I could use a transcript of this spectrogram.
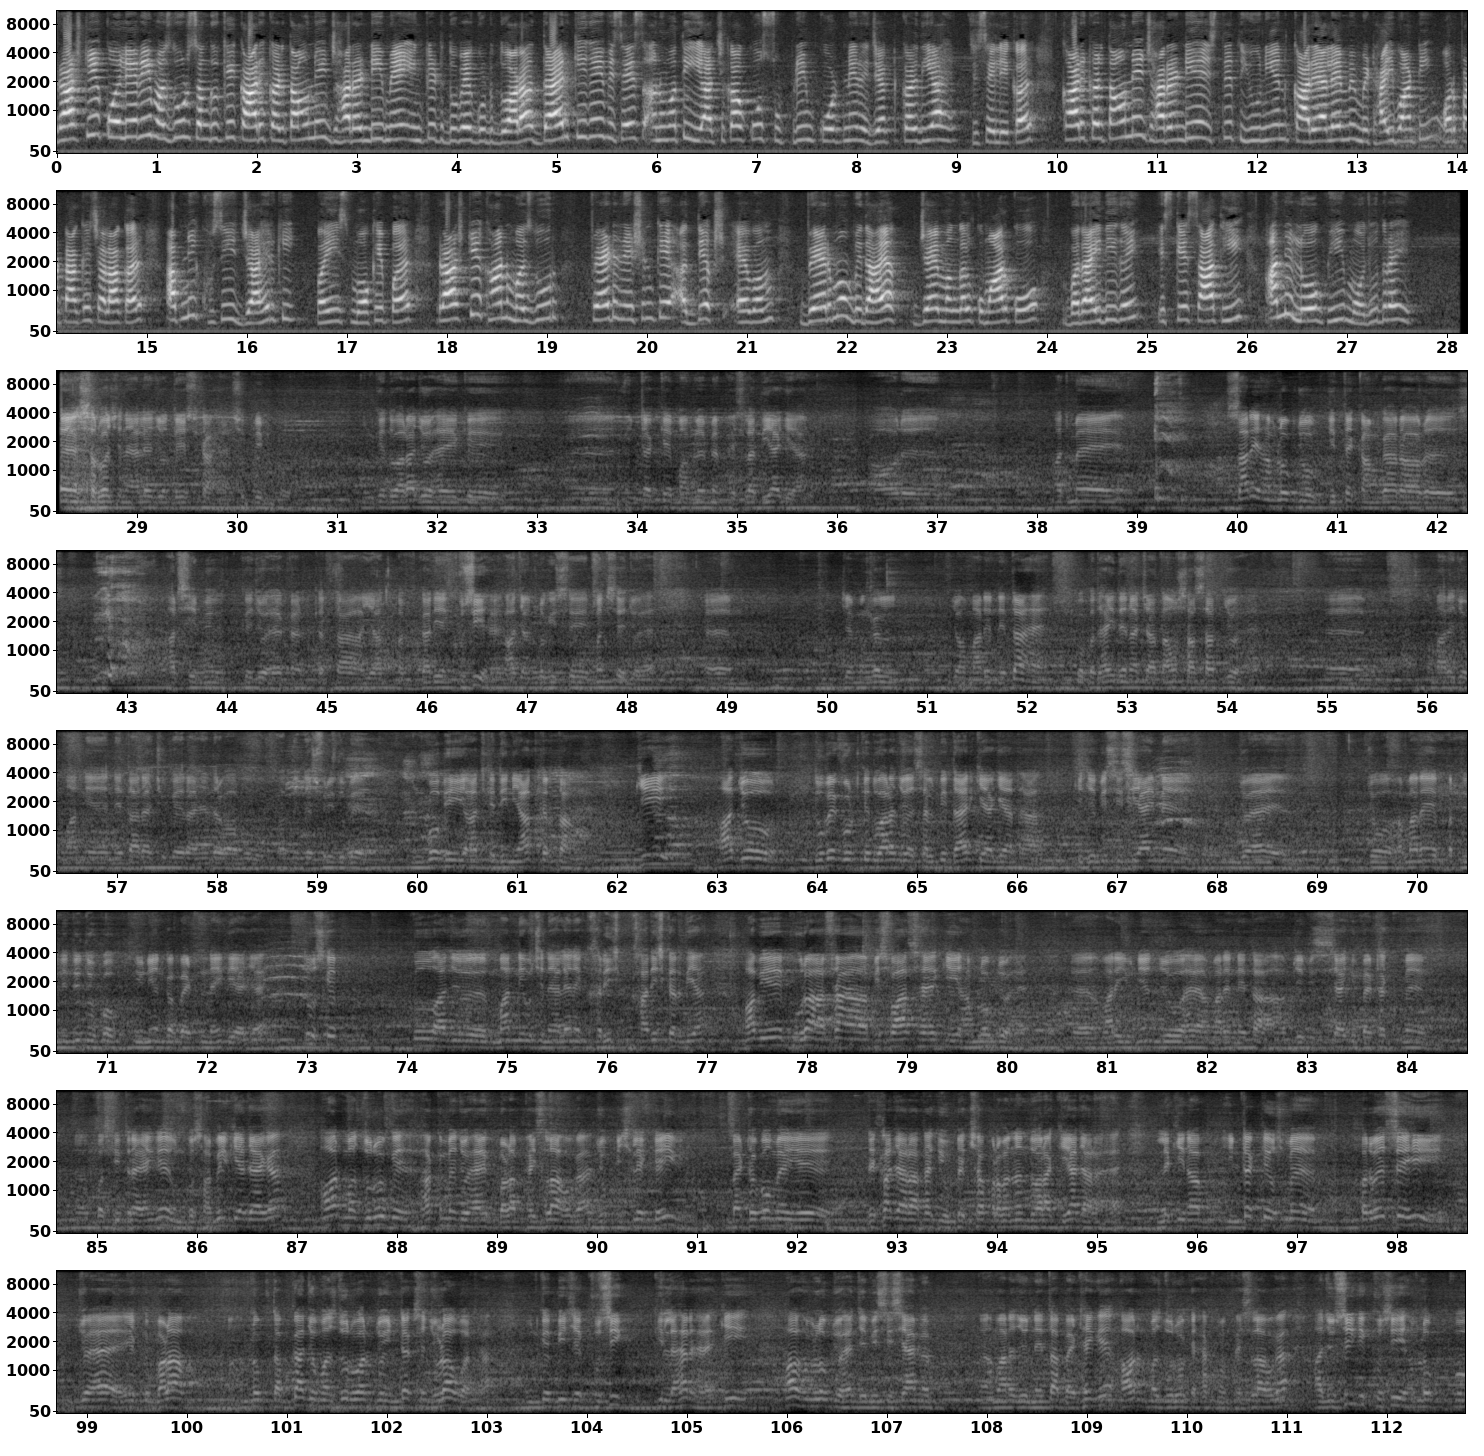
राष्ट्रीय कोयलेरी मजदूर संघ के कार्यकर्ताओं ने झारंडी में इंकित दुबे गुट द्वारा दायर की गई विशेष अनुमति याचिका को सुप्रीम कोर्ट ने रिजेक्ट कर दिया है, जिसे लेकर कार्यकर्ताओं ने झारंडी स्थित यूनियन कार्यालय में मिठाई बांटी और पटाखे चलाकर अपनी खुशी ज़ाहिर की। वहीं इस मौके पर राष्ट्रीय खान मजदूर फेडरेशन के अध्यक्ष एवं वेरमो विधायक जय मंगल कुमार को बधाई दी गई। इसके साथ ही अन्य लोग भी मौजूद रहे। सर्वोच्च न्यायालय जो देश का है, सुप्रीम कोर्ट। उनके द्वारा जो है एक इंटक के मामले में फैसला दिया गया और आज मैं सारे हम लोग जो जितने कामगार और आर के जो है कार्यकर्ता या पदाधिकारी खुशी है। आज हम लोग इस मंच से जो है जयमंगल जो हमारे नेता हैं, उनको बधाई देना चाहता हूँ। साथ साथ जो है हमारे जो मान्य नेता रह चुके राजेंद्र बाबू और तेजस्वी दुबे, उनको भी आज के दिन याद करता हूँ कि आज जो दुबे गुट के द्वारा जो एसएलपी दायर किया गया था कि जे में जो है, जो हमारे प्रतिनिधित्व को यूनियन का बैठने नहीं दिया जाए तो उसके को आज माननीय उच्च न्यायालय ने खारिज खारिज कर दिया। अब ये पूरा आशा, विश्वास है कि हम लोग जो है हमारे यूनियन जो है, हमारे नेता, अब जेबीसीसीआई की बैठक में उपस्थित रहेंगे, उनको शामिल किया जाएगा। और मज़दूरों के हक में जो है एक बड़ा फैसला होगा, जो पिछले कई बैठकों में ये देखा जा रहा था कि उपेक्षा प्रबंधन द्वारा किया जा रहा है, लेकिन अब इंटक के उसमें प्रवेश से ही जो है एक बड़ा हम लोग तबका जो मजदूर वर्ग जो इंटक से जुड़ा हुआ था, उनके बीच एक खुशी की लहर है कि अब हम लोग जो है जे बी में, हमारा जो नेता बैठेंगे और मज़दूरों के हक में फैसला होगा। आज उसी की खुशी हम लोग को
